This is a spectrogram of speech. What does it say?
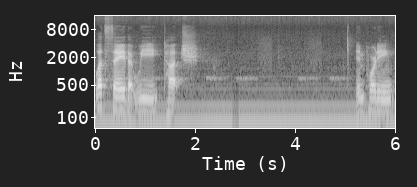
let's say that we touch importing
